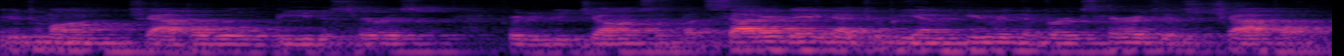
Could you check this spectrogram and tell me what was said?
the Utamon Chapel will be the service for Judy Johnson, but Saturday at 2 p.m. here in the Birks Heritage Chapel.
